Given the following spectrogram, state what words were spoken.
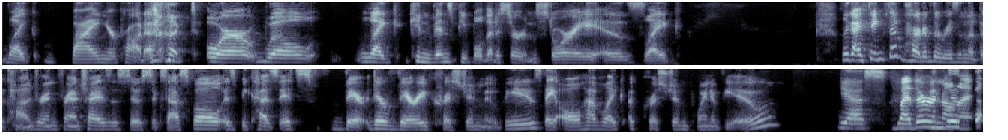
like buying your product or will like convince people that a certain story is like like i think that part of the reason that the conjuring franchise is so successful is because it's very they're very christian movies they all have like a christian point of view Yes. whether or Because not the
